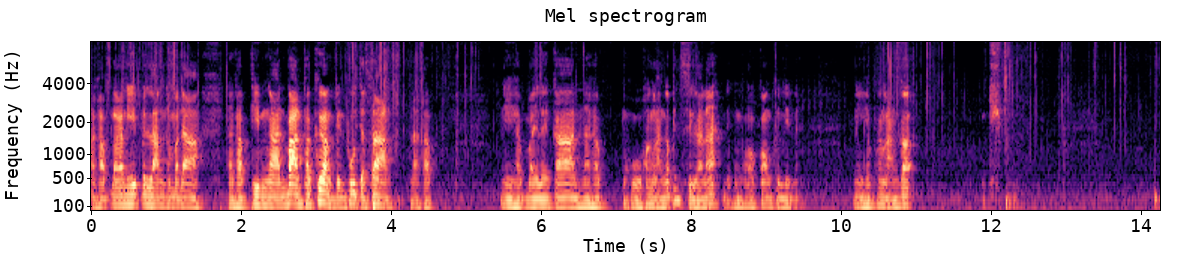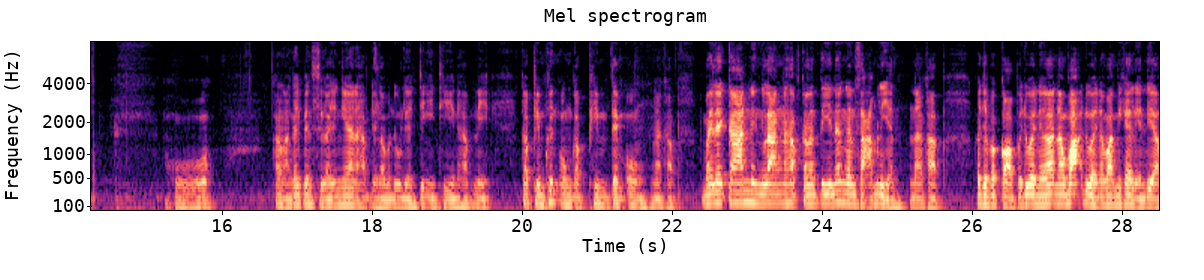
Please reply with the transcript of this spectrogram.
นะครับ แล้วอันนี้เป็นลังธรรมดานะครับ ทีมงานบ้านพระเครื่องเป็นผู้จัดสร้างนะครับ นี่ครับใบรายการนะครับโอ้โหข้างหลังก็เป็นเสือนะเดี๋ยวผมขอกล้องขึ้นนิดนึงนี่ครับข้างหลังก็โอ้โห ข้างหลังก็จะเป็นเสืออย่างเงี้ยนะครับ เดี๋ยวเรามาดูเหรียญจริงอีกทีนะครับนี่ก็พิมพ์ครึ่งองค์กับพิมพ์เต็มองค์นะครับใบรายการหนึ่งลังนะครับ การันตีเนื้อเงินสามเหรียญนะครับ ก็จะประกอบไปด้วยเนื้อนวะด้วยนวะมีแค่เหรียญเดียว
